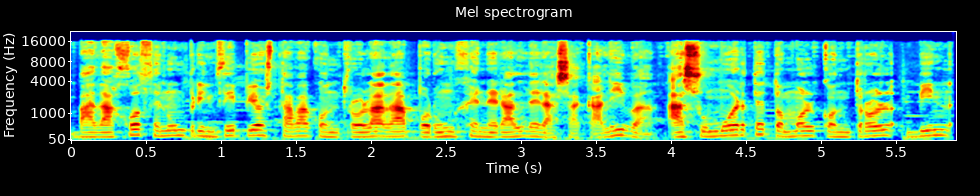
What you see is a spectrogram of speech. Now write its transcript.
Badajoz en un principio estaba controlada por un general de la Sacaliba. A su muerte tomó el control Bin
